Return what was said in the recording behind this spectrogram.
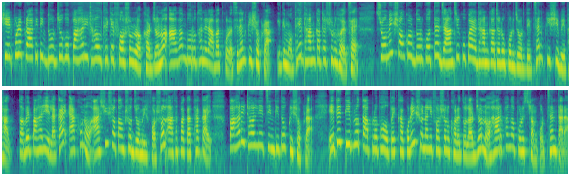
শেরপুরে প্রাকৃতিক দুর্যোগ ও পাহাড়ি ঢল থেকে ফসল রক্ষার জন্য আগাম বোরো ধানের আবাদ করেছিলেন কৃষকরা। ইতিমধ্যে ধান কাটা শুরু হয়েছে। শ্রমিক সংকট দূর করতে যান্ত্রিক উপায়ে ধান কাটার উপর জোর দিচ্ছেন কৃষি বিভাগ। তবে পাহাড়ি এলাকায় এখনও আশি শতাংশ জমির ফসল আধাপাকা থাকায় পাহাড়ি ঢল নিয়ে চিন্তিত কৃষকরা। এতে তীব্র তাপপ্রবাহ উপেক্ষা করেই সোনালী ফসল ঘরে তোলার জন্য হাড়ভাঙা পরিশ্রম করছেন তারা।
